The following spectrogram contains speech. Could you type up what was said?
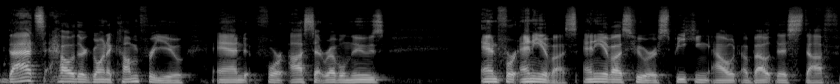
that's how they're going to come for you and for us at Rebel News and for any of us any of us who are speaking out about this stuff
